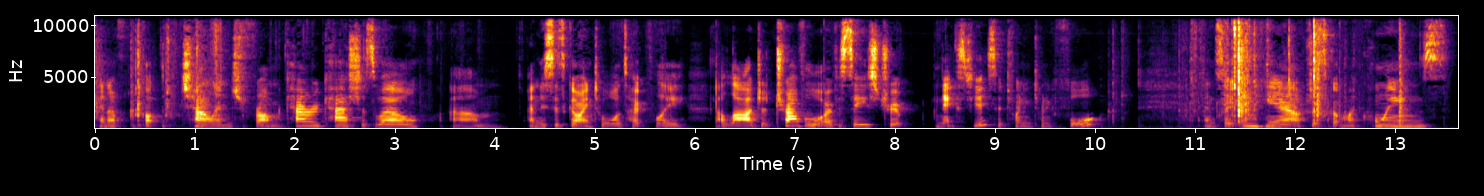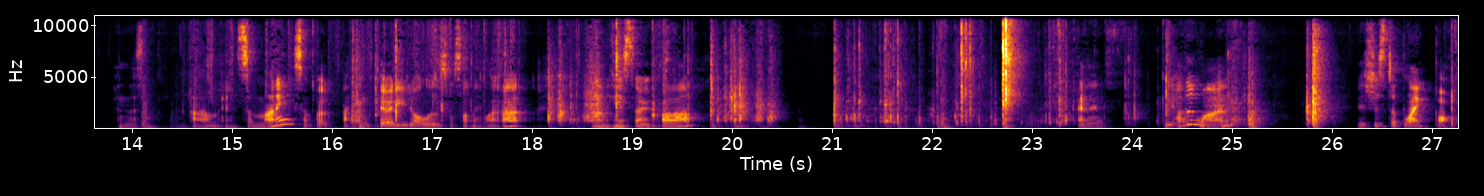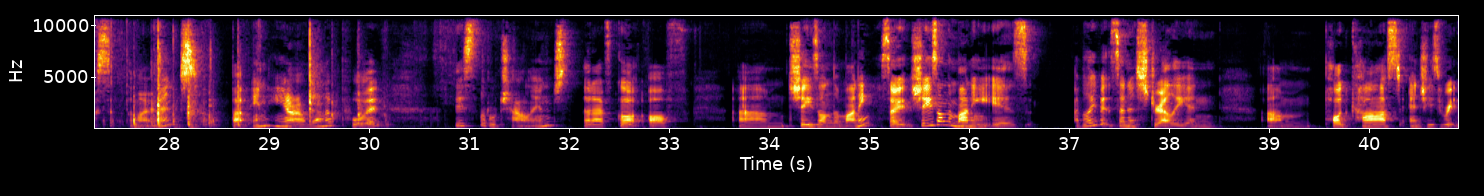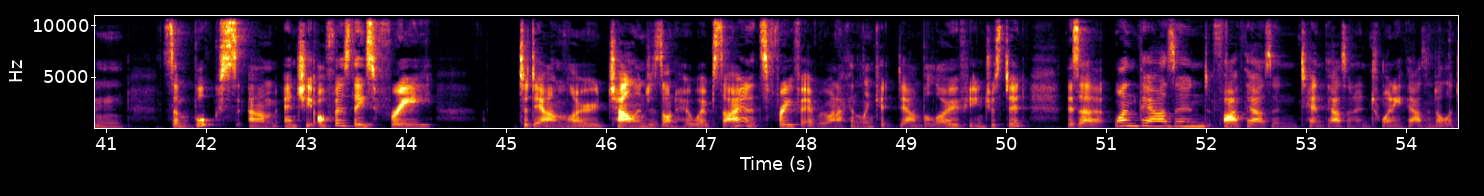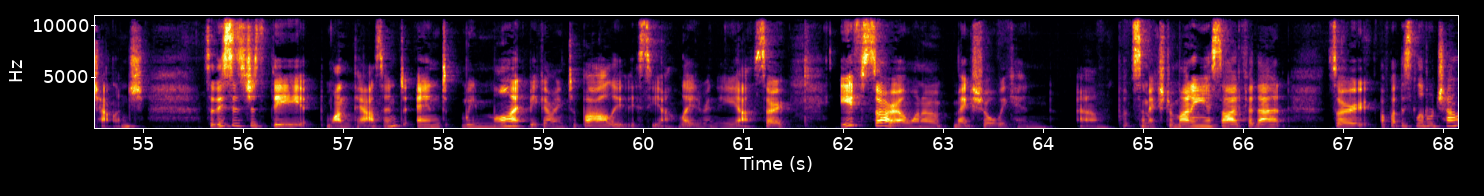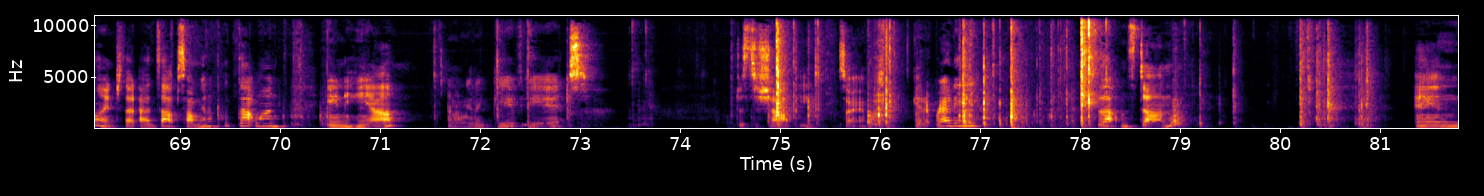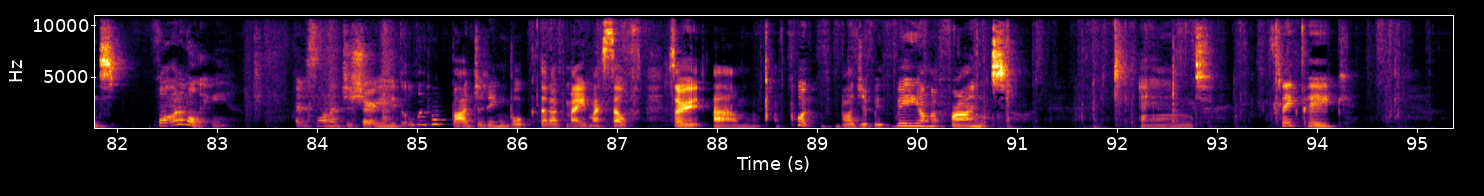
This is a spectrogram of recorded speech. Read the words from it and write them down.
And I've got the challenge from Caro Cash as well. Um, and this is going towards hopefully a larger travel overseas trip next year, so 2024. And so in here, I've just got my coins and, this, um, and some money. So I've got, I think, $30 or something like that in here so far. And then the other one is just a blank box at the moment. But in here, I want to put this little challenge that I've got off um, She's on the Money. So She's on the Money is, I believe it's an Australian um, podcast and she's written some books um, and she offers these free to download challenges on her website and it's free for everyone. I can link it down below if you're interested. There's a $1,000, $5,000, $10,000 and $20,000 challenge. So this is just the 1000 and we might be going to Bali this year, later in the year. So if so, I want to make sure we can um, put some extra money aside for that. So I've got this little challenge that adds up. So I'm going to put that one in here and I'm going to give it just a Sharpie. So get it ready. So that one's done. And finally, I just wanted to show you the little budgeting book that I've made myself. So um, I've put budget with Vee on the front and sneak peek.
